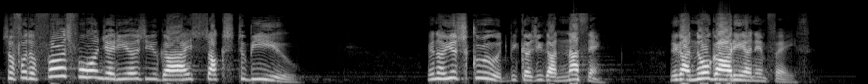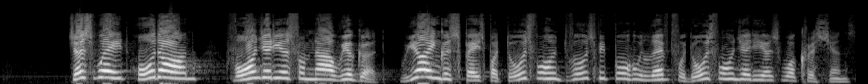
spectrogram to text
So for the first 400 years, you guys, sucks to be you. You know, you're screwed because you got nothing. You got no guardian in faith. Just wait, hold on. 400 years from now, we're good. We are in good space, but those, 400, those people who lived for those 400 years were Christians.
